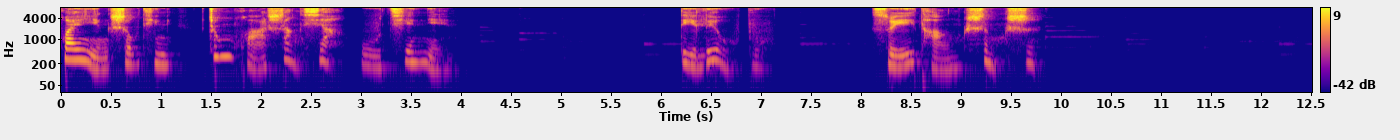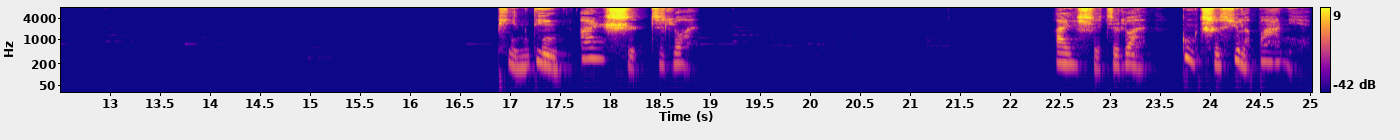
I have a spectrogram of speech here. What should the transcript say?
欢迎收听《中华上下五千年》第六部《隋唐盛世》，平定安史之乱。安史之乱共持续了八年，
